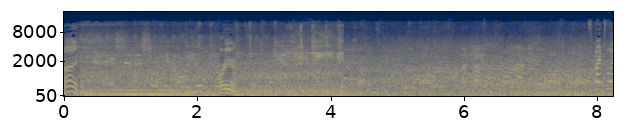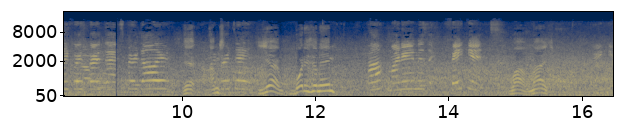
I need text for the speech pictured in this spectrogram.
Hi. How are you? It's my 21st birthday. Spare dollar. Yeah, I'm. Birthday. Yeah, what is your name? Huh? My name is Vacant. Wow, nice. Thank you.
